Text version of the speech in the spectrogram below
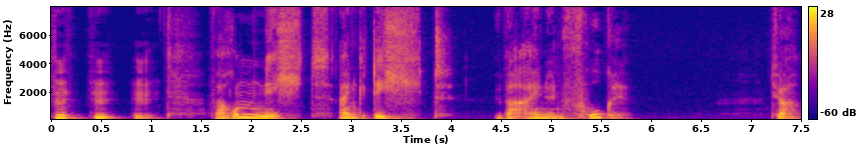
hm, hm, hm. warum nicht ein Gedicht über einen Vogel? Tja,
